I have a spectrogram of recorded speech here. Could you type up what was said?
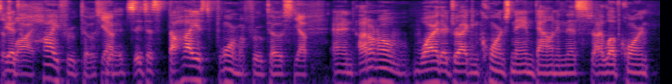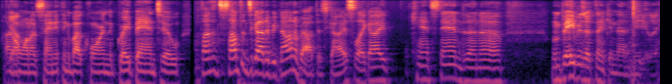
that's yeah, it's why. high fructose. Yep. Yeah, it's it's just the highest form of fructose. Yep. And I don't know why they're dragging Corn's name down in this. I love Corn. I Yep. don't want to say anything about Corn. The great band too. Something, something's got to be done about this, guys. Like I can't stand when uh, when babies are thinking that immediately.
